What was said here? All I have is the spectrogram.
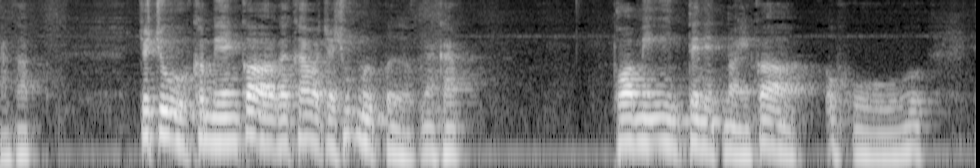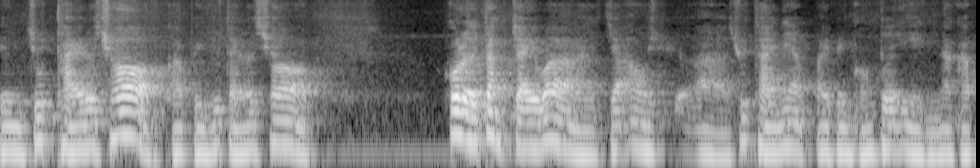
นะครับจู่ๆเขมรก็คล้ายๆว่าจะชุบมือเปิบนะครับ พอมีอินเทอร์เน็ตหน่อยก็โอ้โหเห็นชุดไทยแล้วชอบครับเห็นชุดไทยแล้วชอบ ก็เลยตั้งใจว่าจะเอาอชุดไทยเนี่ยไปเป็นของตัวเองนะครับ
